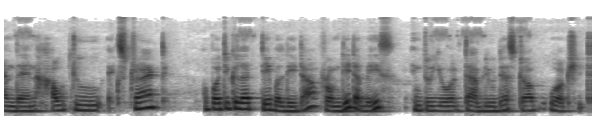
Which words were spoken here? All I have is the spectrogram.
and then how to extract a particular table data from database into your Tableau desktop worksheet.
